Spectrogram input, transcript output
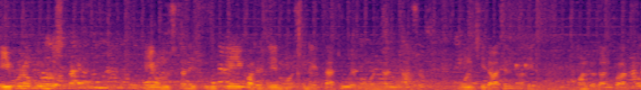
এই উপলক্ষে অনুষ্ঠান। এই অনুষ্ঠানের শুরুতে কলেজে মহসিনের চাচু এবং অন্যান্য যেসব মনীষীরা আছেন তাদের মাল্যদান করার পর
